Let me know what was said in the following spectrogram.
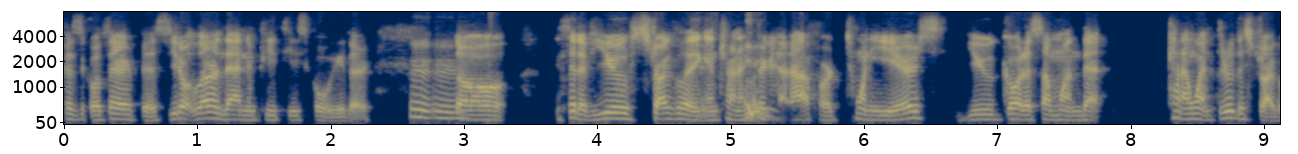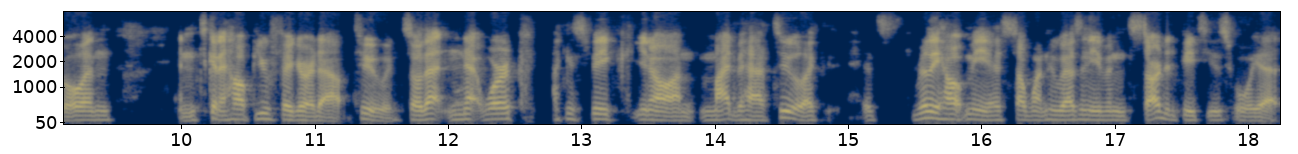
physical therapist. You don't learn that in PT school either. Mm-mm. So instead of you struggling and trying to figure that out for 20 years, you go to someone that kind of went through the struggle and and it's going to help you figure it out too. And so that network, I can speak, you know, on my behalf too. Like it's really helped me as someone who hasn't even started PT school yet.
